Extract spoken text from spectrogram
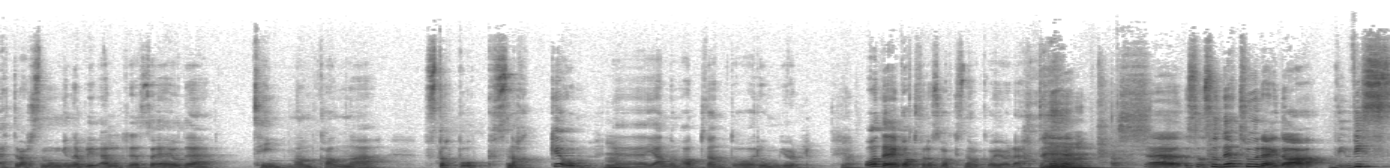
etter hvert som ungene blir eldre, så er jo det ting man kan eh, stoppe opp, snakke om Mm. eh, gjennom advent og romjul. Ja. Og det er godt for oss voksne å gjøre det. Mm. Eh, så, så det tror jeg da Hvis,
